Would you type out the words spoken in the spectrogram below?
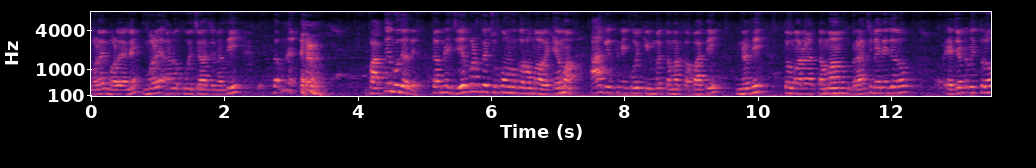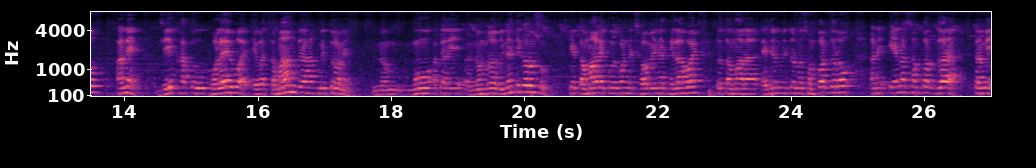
મળે મળે અને મળે, આનો કોઈ ચાર્જ નથી. તમને પ્રાપ્તિ મુદતે તમને જે પણ કંઈ ચૂકવણું કરવામાં આવે, એમાં આ ગિફ્ટની કોઈ કિંમત તમારે કપાતી નથી. તો મારા તમામ બ્રાન્ચ મેનેજરો એજન્ટ મિત્રો અને જે ખાતું ખોલાયું હોય, એવા તમામ ગ્રાહક મિત્રોને હું અત્યારે નમ્ર વિનંતી કરું છું કે તમારે કોઈ પણ છ મહિના થયેલા હોય, તો તમારા એજન્ટ મિત્રનો સંપર્ક કરો અને એના સંપર્ક દ્વારા તમે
